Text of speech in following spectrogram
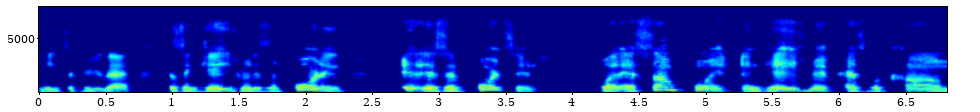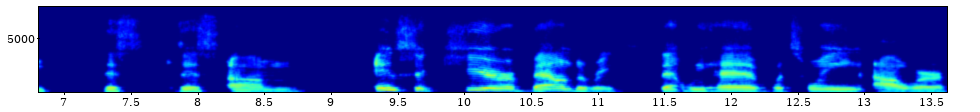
need to do that because engagement is important. It is important, but at some point, engagement has become this this um, insecure boundary that we have between our,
